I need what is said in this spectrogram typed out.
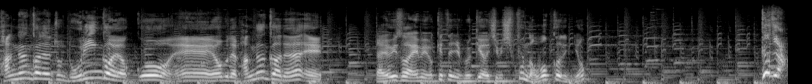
방금 거는 좀 노린 거였고 예 여러분들 방금 거는 예. 자 여기서 애매 몇개 뜨는지 볼게요 지금 10분 넘었거든요 가자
